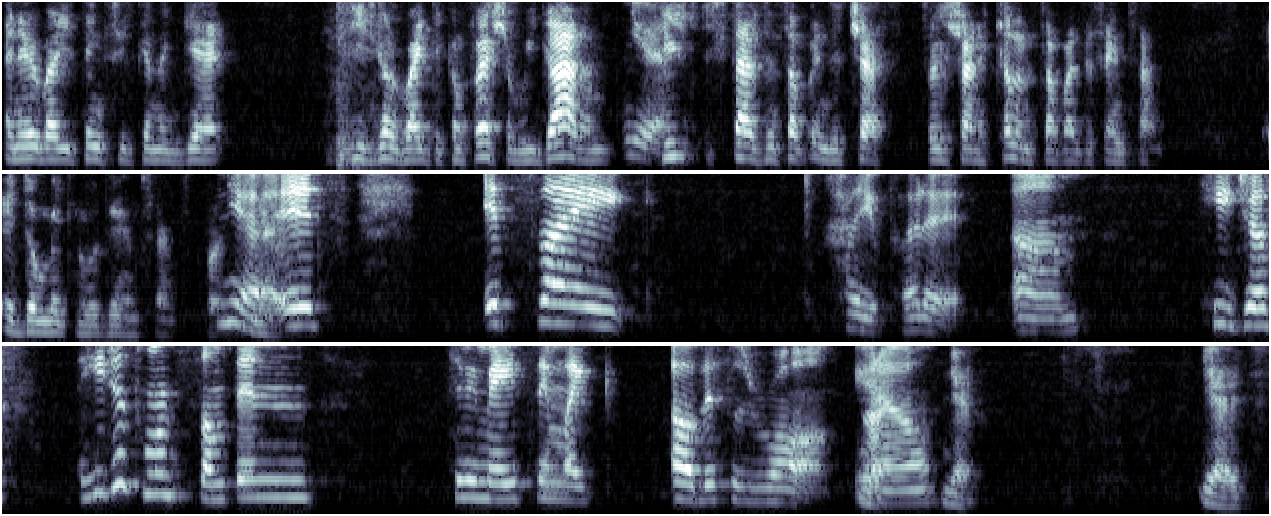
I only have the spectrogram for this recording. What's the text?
and everybody thinks he's gonna get, he's gonna write the confession. We got him. Yeah. He stabs himself in the chest, so he's trying to kill himself at the same time. It don't make no damn sense. But yeah, it's it's like how do you put it? Um he just he just wants something to be made seem like oh this was wrong, you Right. know? yeah, yeah. It's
